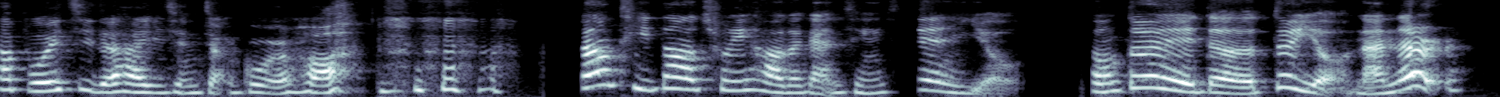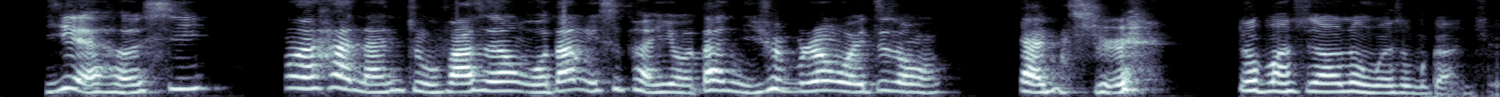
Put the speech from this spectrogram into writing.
他不会记得他以前讲过的话。刚提到处理好的感情线有同队的队友男二吉野和希，因为和男主发生我当你是朋友，但你却不认为这种感觉。要不然是要认为什么感觉？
